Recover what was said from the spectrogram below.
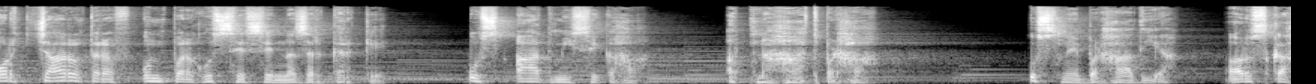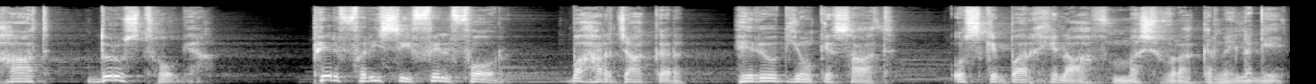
और चारों तरफ़ उन पर गुस्से से नज़र करके उस आदमी से कहा, अपना हाथ बढ़ा। उसने बढ़ा दिया और उसका हाथ दुरुस्त हो गया। फिर फरीसी फिलफोर बाहर जाकर हेरोदियों के साथ उसके बरखिलाफ मशवरा करने लगे।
